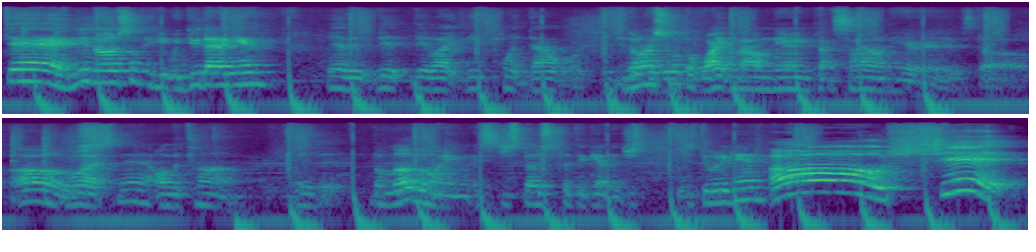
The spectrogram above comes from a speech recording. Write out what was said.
Dang, you know something? You would do that again? Yeah, they, they, they like they point downward. You notice what the white mountaineering th- sign on here is, though. Oh, What? snap, on the tongue. What is it? The logoing is just those put together. Just, just do it again. Oh shit!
